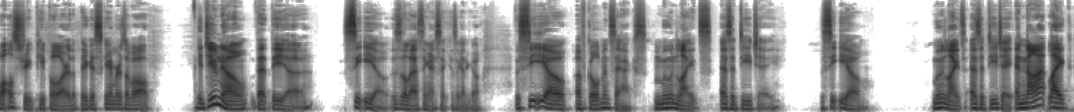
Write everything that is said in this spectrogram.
Wall Street people are the biggest scammers of all. Did you know that the uh, CEO? This is the last thing I say because I got to go. The CEO of Goldman Sachs moonlights as a DJ. The CEO moonlights as a DJ, and not like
